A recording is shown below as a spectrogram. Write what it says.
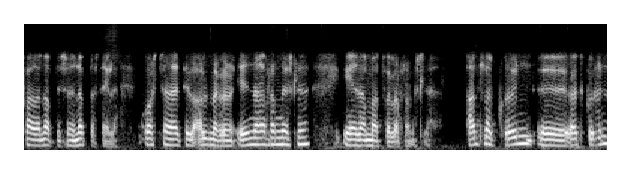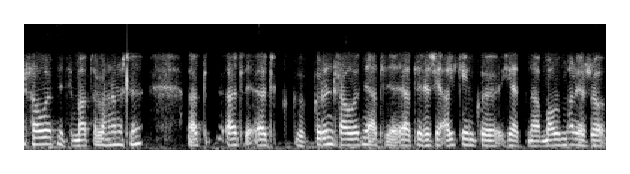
hvaða nafni sem það nöfnast eiginlega hvort sem það er til almerðan yðnaðaframleyslu eða matvælaframleyslu alla grunn, uh, öll grunn hráefni til matvælaframleyslu öll, öll, öll grunn hráefni allir, allir þessi algengu hérna málmar eins og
